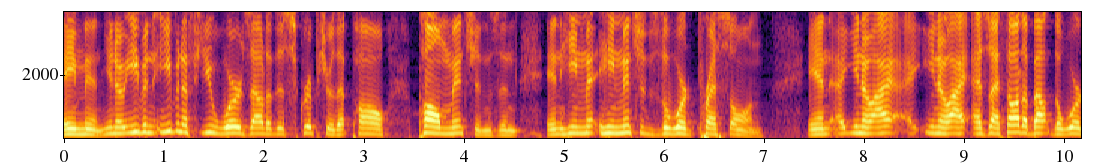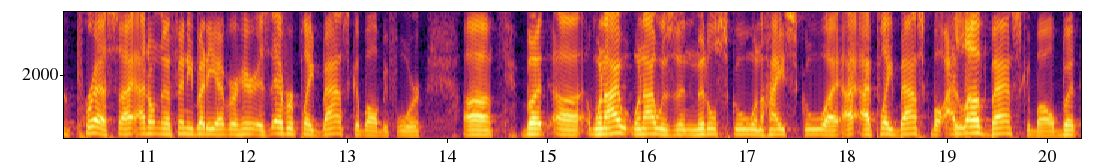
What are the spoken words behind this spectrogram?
Amen. You know, even, even a few words out of this scripture that Paul, Paul mentions, and, and he, he mentions the word press on. And uh, you know, I you know, I as I thought about the word press, I, I don't know if anybody ever here has ever played basketball before, uh, but uh, when I when I was in middle school and high school, I, I, I played basketball. I love basketball, but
